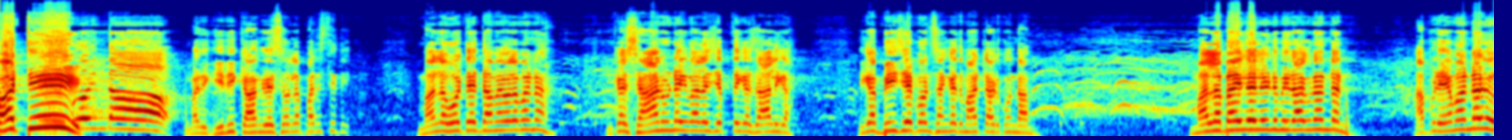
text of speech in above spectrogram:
పార్టీ. మరి ఇది కాంగ్రెస్ వాళ్ళ పరిస్థితి. మళ్ళా ఓటేద్దాం ఎవరమన్నా? ఇంకా షాన్ ఉన్నాయి ఇవాళ చెప్తే ఇక జాలిగా. ఇక బీజేపీ సంగతి మాట్లాడుకుందాం. మళ్ళా బయలుదేరిండు మీ రఘునందన్. అప్పుడు ఏమన్నాడు?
